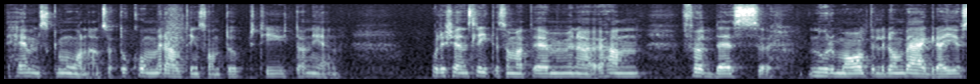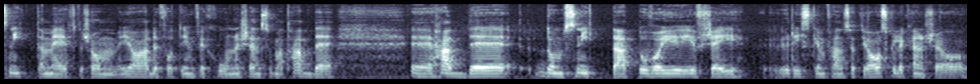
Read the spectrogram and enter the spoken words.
hemsk månad. Så att då kommer allting sånt upp till ytan igen. Och det känns lite som att, eh, jag menar, han föddes normalt, eller de vägrar ju snitta mig eftersom jag hade fått infektioner. Känns som att hade, eh, hade de snittat, då var ju i och för sig risken fanns att jag skulle kanske ha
